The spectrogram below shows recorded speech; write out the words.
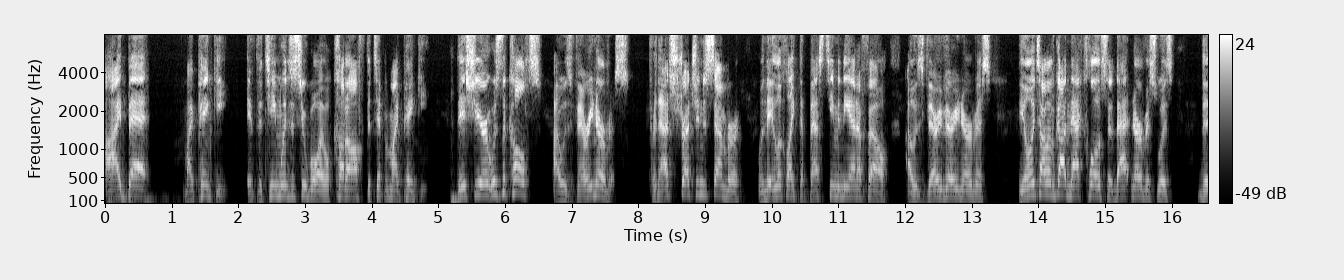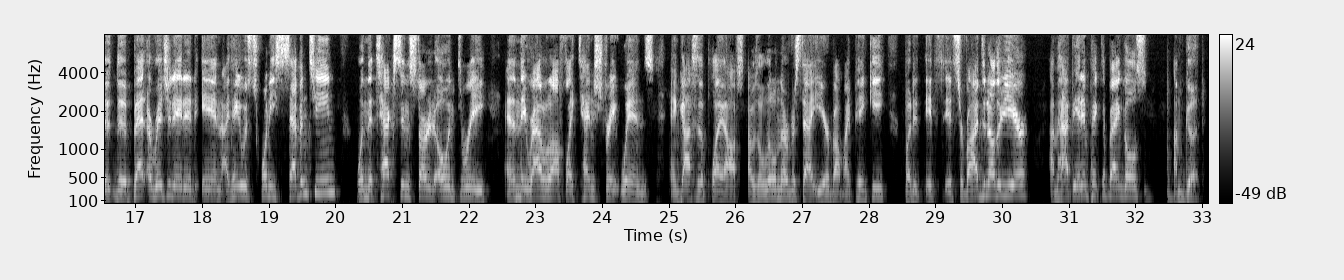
I bet my pinky if the team wins the Super Bowl, I will cut off the tip of my pinky. This year it was the Colts. I was very nervous for that stretch in December when they looked like the best team in the NFL. I was very, very nervous. The only time I've gotten that close or that nervous was the the bet originated in I think it was 2017 when the Texans started 0 3 and then they rattled off like 10 straight wins and got to the playoffs. I was a little nervous that year about my pinky, but it it, it survived another year. I'm happy I didn't pick the Bengals. I'm good.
